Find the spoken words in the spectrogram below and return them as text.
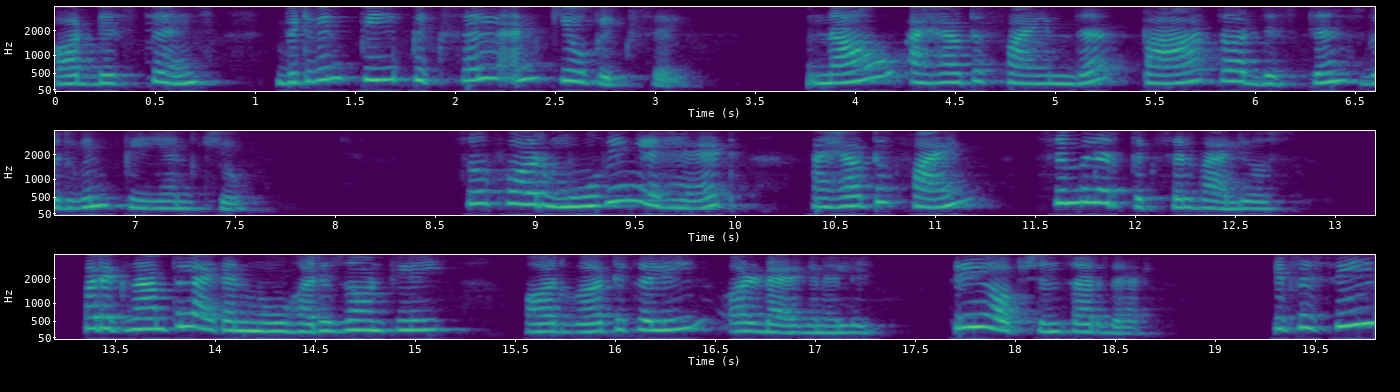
or distance between P pixel and Q pixel. Now I have to find the path or distance between P and Q. So for moving ahead, I have to find similar pixel values. For example, I can move horizontally or vertically or diagonally. Three options are there. If I see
